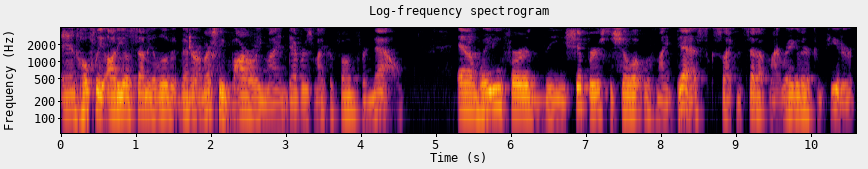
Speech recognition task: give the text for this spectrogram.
and hopefully, audio sounding a little bit better. I'm actually borrowing my Endeavors microphone for now, and I'm waiting for the shippers to show up with my desk so I can set up my regular computer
